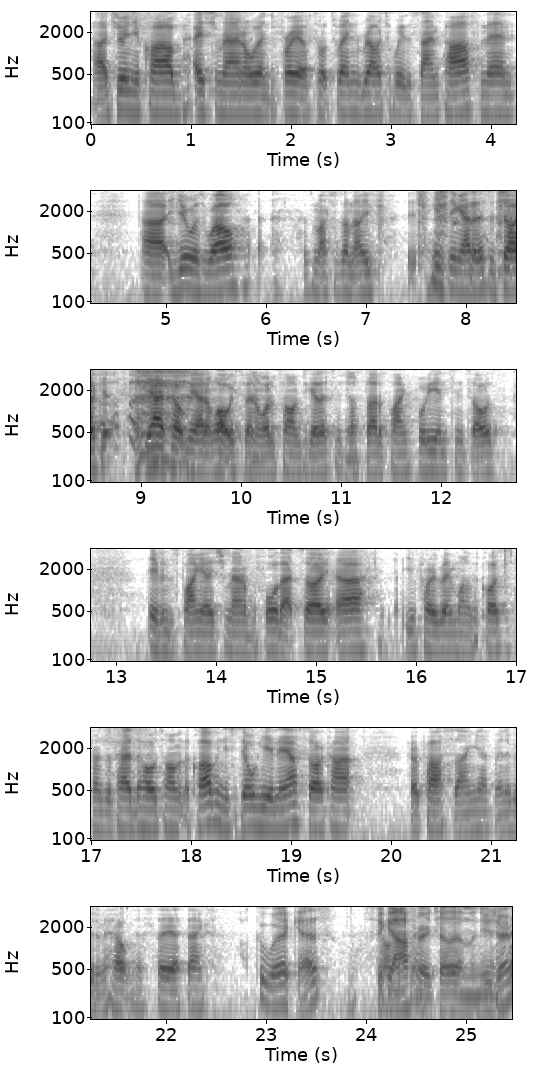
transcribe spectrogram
uh, junior club, East Fremantle, then to Freo. So it's been relatively the same path. And then uh, you as well, as much as I know you're hinting at it as a joke, it, you have helped me out a lot. We spent a lot of time together since I started playing footy and since I was even just playing at East Fremantle before that. So uh, you've probably been one of the closest friends I've had the whole time at the club, and you're still here now. So I can't go past saying you have been a bit of a help. So yeah, thanks. Good work, guys. Sticking Nice, after man. each other in the newsroom.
